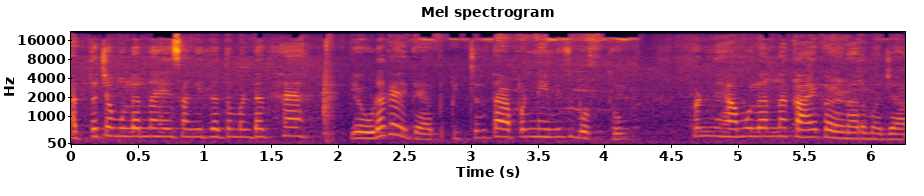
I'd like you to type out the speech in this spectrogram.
आत्ताच्या मुलांना हे सांगितलं तर म्हणतात हॅ एवढं काय त्यात? पिक्चर तर आपण नेहमीच बघतो. पण ह्या मुलांना काय कळणार मजा?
